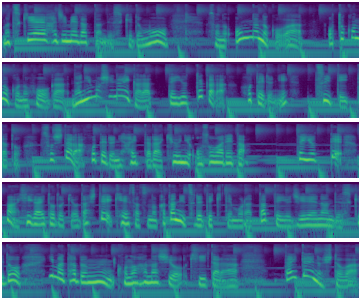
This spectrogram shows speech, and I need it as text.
まあ、付き合い始めだったんですけどもその女の子は男の子の方が何もしないからって言ったからホテルについていったと。そしたらホテルに入ったら急に襲われたって言って、まあ、被害届を出して警察の方に連れてきてもらったっていう事例なんですけど今多分この話を聞いたら大体の人は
